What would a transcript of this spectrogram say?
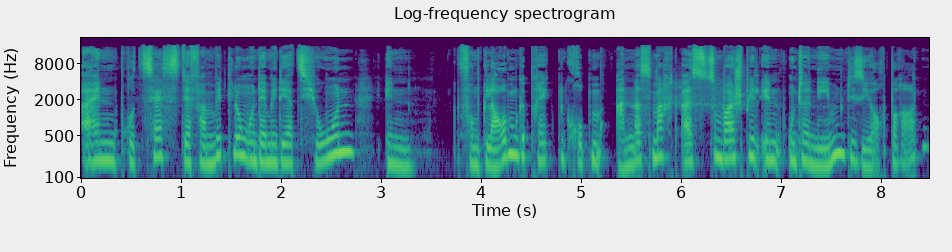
einen Prozess der Vermittlung und der Mediation in vom Glauben geprägten Gruppen anders macht als zum Beispiel in Unternehmen, die Sie auch beraten?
